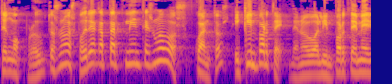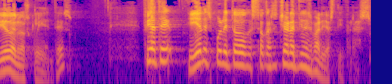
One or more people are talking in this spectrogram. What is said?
tengo productos nuevos, ¿podría captar clientes nuevos? ¿Cuántos? ¿Y qué importe? De nuevo, el importe medio de los clientes. Fíjate que ya después de todo esto que has hecho, ahora tienes varias cifras.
